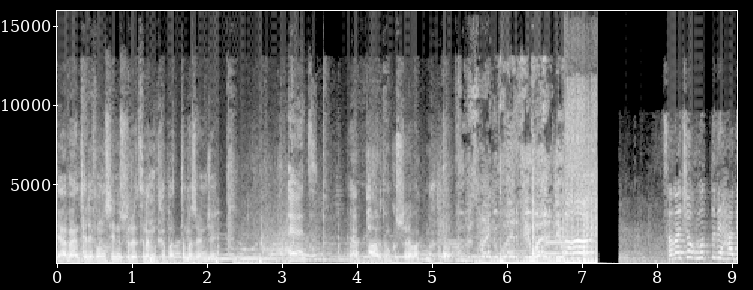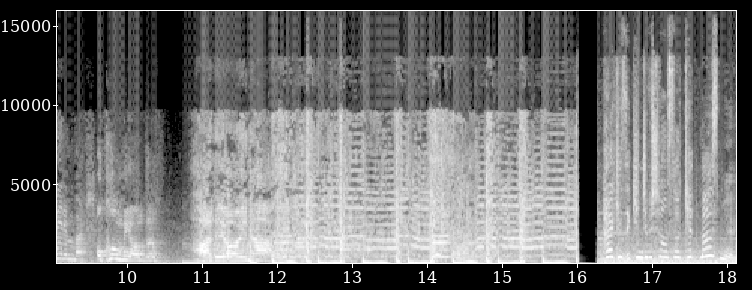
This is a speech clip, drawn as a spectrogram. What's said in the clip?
Ya ben telefonu senin suratına mı kapattım az önce? Evet. Ya pardon kusura bakma. Sana çok mutlu bir haberim var. Okul mu yandı? Hadi oyna. Herkes ikinci bir şans hak etmez mi?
